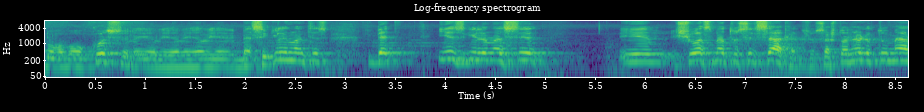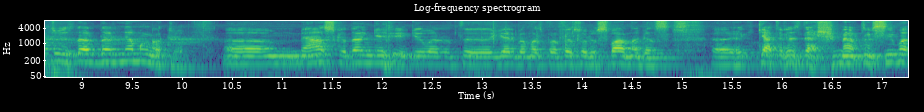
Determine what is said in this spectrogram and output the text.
nuovokus ir, ir, ir, ir, ir besigilinantis, bet jis gilinasi į šiuos metus ir sekančius. 18 metų jis dar, dar nemato. Mes, kadangi gerbiamas profesorius Vanagas 40 metų sima,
